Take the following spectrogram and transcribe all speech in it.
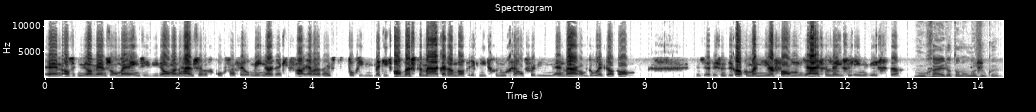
En als ik nu dan mensen om me heen zie die dan een huis hebben gekocht van veel minder, denk ik van, oh ja, maar dat heeft toch met iets anders te maken dan dat ik niet genoeg geld verdien. En waarom doe ik dat dan? Dus dat is natuurlijk ook een manier van je eigen leven inrichten. Hoe ga je dat dan onderzoeken?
